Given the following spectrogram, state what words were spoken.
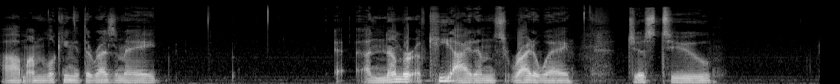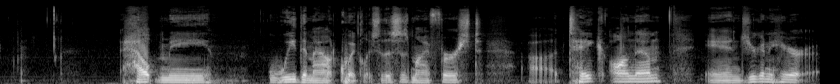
um, I'm looking at the resume, a number of key items right away, just to help me weed them out quickly. So this is my first uh, take on them, and you're going to hear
